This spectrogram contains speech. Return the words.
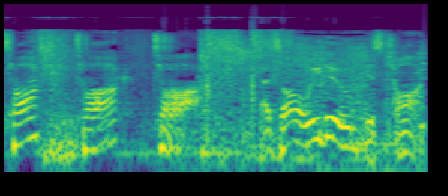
Talk, talk, talk. That's all we do is talk.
